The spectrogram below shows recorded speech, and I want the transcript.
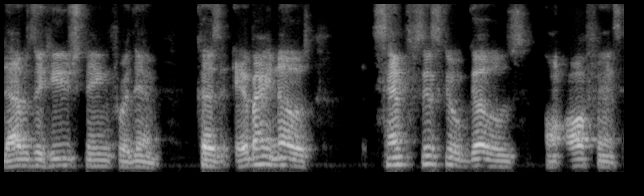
That was a huge thing for them because everybody knows San Francisco goes on offense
